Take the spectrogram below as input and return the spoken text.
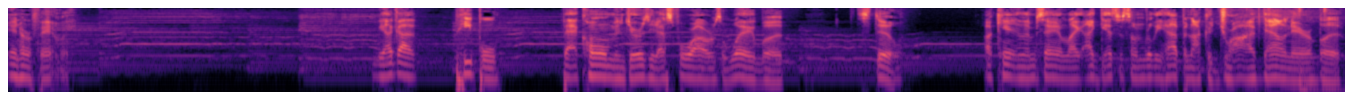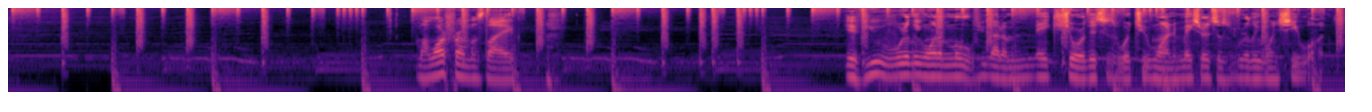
and her family. I mean, I got people back home in Jersey that's four hours away, but still, I can't. I'm saying like I guess if something really happened, I could drive down there, but my one friend was like, if you really want to move, you got to make sure this is what you want and make sure this is really what she wants.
